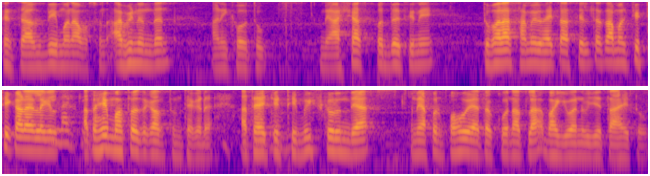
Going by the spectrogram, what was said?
त्यांचं अगदी मनापासून अभिनंदन आणि कौतुक. आणि अशाच पद्धतीने तुम्हाला सामील व्हायचं असेल तर आम्हाला चिठ्ठी काढायला लागेल. आता हे महत्त्वाचं काम तुमच्याकडं. आता ह्या चिठ्ठी मिक्स करून द्या आणि आपण पाहूया आता कोण आपला भाग्यवान विजेता आहे तो.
